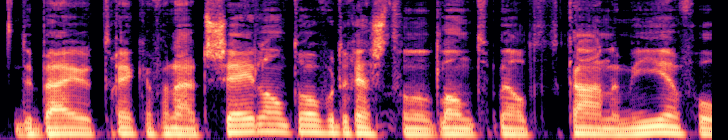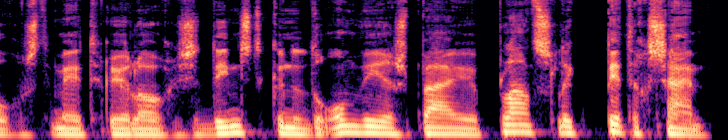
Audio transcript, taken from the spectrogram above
De buien trekken vanuit Zeeland over de rest van het land, meldt het KNMI. En volgens de meteorologische dienst kunnen de onweersbuien plaatselijk pittig zijn.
